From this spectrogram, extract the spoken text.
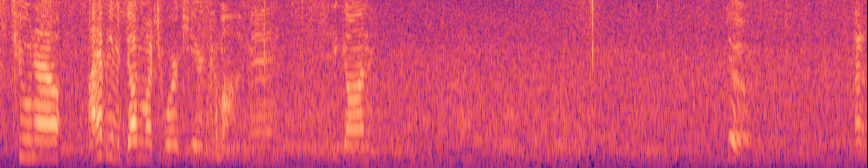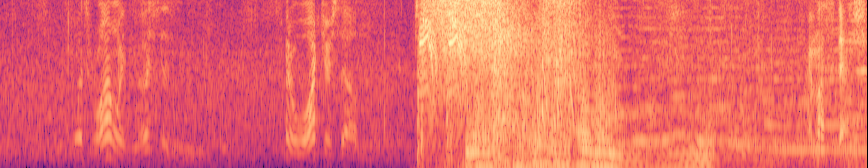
That's two now. I haven't even done much work here. Come on, man. Is he gone? Dude. I what's wrong with you? It's just. You better watch yourself. My mustache.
